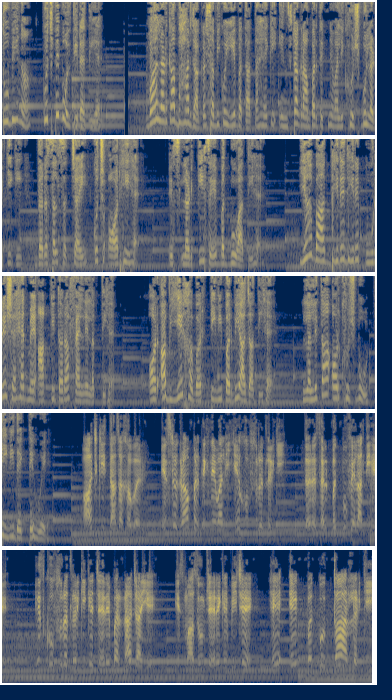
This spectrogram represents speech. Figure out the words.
तू भी ना, कुछ भी बोलती रहती है। वह लड़का बाहर जाकर सभी को ये बताता है कि इंस्टाग्राम पर दिखने वाली खुशबू लड़की की दरअसल सच्चाई कुछ और ही है। इस लड़की से बदबू आती है। यह बात धीरे धीरे पूरे शहर में आग की तरह फैलने लगती है। और अब ये खबर टीवी पर भी आ जाती है। ललिता और खुशबू टीवी देखते हुए। आज की ताज़ा खबर इंस्टाग्राम पर दिखने वाली ये खूबसूरत लड़की दरअसल बदबू फैलाती है। इस खूबसूरत लड़की के चेहरे पर ना जाइए। इस मासूम चेहरे के पीछे है एक बदबूदार लड़की।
